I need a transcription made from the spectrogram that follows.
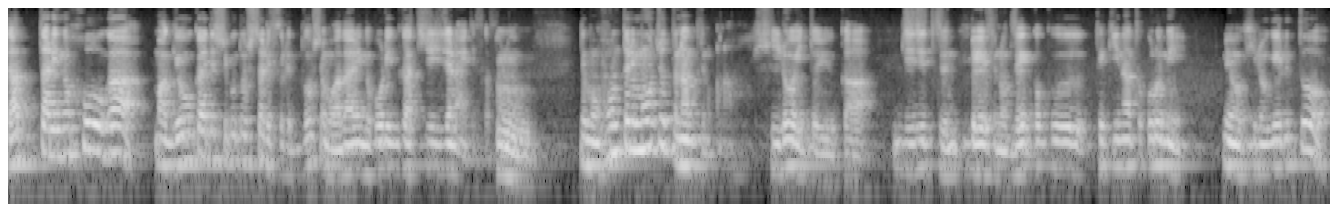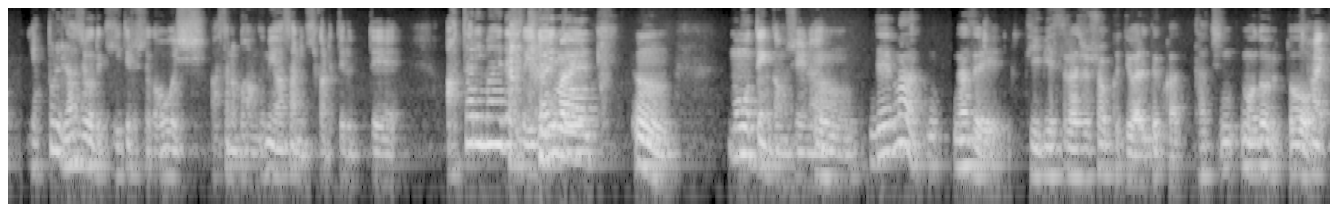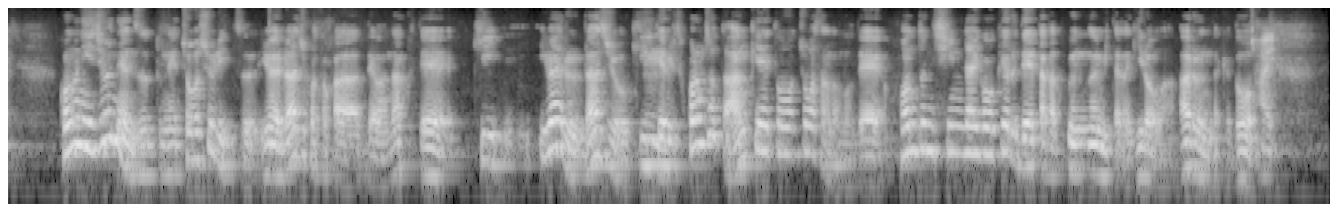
だったりの方が、まあ、業界で仕事したりするとどうしても話題に上りがちじゃないですかその、うん。でも本当にもうちょっとなんていうのかな？広いというか事実ベースの全国的なところに目を広げるとやっぱりラジオで聞いてる人が多いし朝の番組は朝に聞かれてるって当たり前だけど意外とうん。盲点かもしれない。うん、でまあなぜ TBS ラジオショックって言われてるか立ち戻ると、はい。この20年ずっとね聴取率いわゆるラジコとかではなくてきいわゆるラジオを聞いてる人、これもちょっとアンケート調査なので本当に信頼がおけるデータがうんぬんみたいな議論はあるんだけど、はい。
